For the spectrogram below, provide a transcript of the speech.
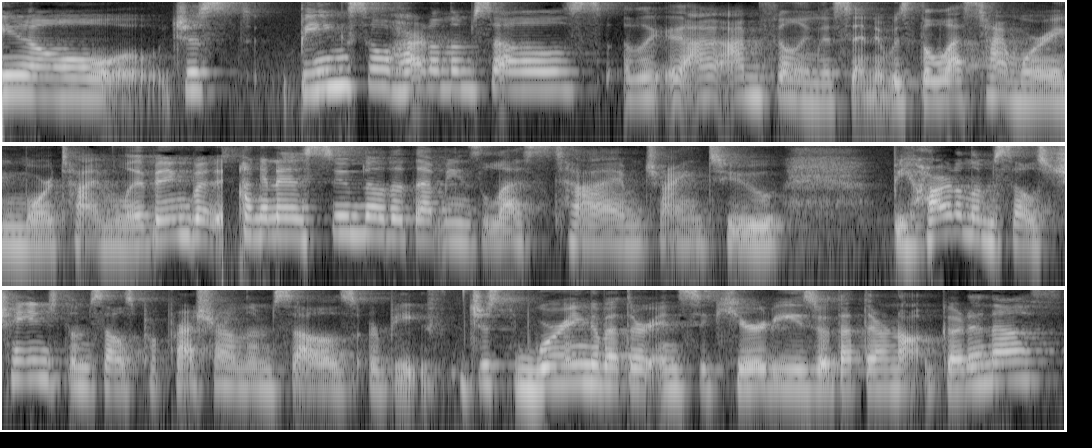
you know, just being so hard on themselves. Like I, am feeling this in. It was the less time worrying, more time living. But I'm gonna assume though that that means less time trying to be hard on themselves, change themselves, put pressure on themselves, or be just worrying about their insecurities or that they're not good enough,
